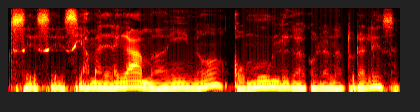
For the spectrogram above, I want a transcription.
se, se, amalgama ahí, ¿no? Comulga con la naturaleza.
